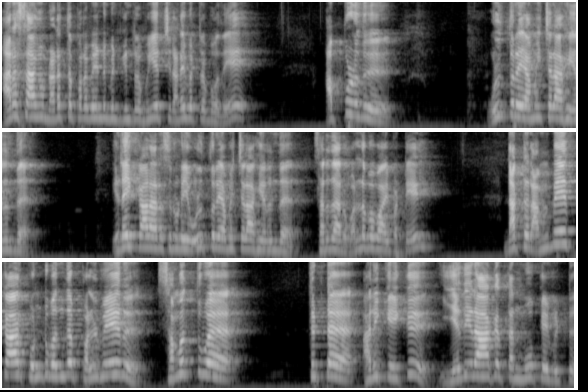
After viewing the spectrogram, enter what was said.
அரசாங்கம் நடத்தப்பட வேண்டும் என்கின்ற முயற்சி நடைபெற்ற போதே அப்பொழுது உள்துறை அமைச்சராக இருந்த இடைக்கால அரசினுடைய உள்துறை அமைச்சராக இருந்த சர்தார் வல்லபபாய் பட்டேல் டாக்டர் அம்பேத்கர் கொண்டு வந்த பல்வேறு சமத்துவ திட்ட அறிக்கைக்கு எதிராக தன் மூக்கை விட்டு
